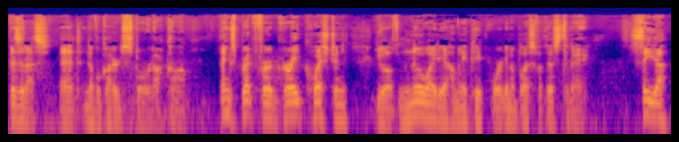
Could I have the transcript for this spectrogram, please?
Visit us at NevilleGoddardStore.com. Thanks, Brett, for a great question. You have no idea how many people we're going to bless with this today. See ya.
